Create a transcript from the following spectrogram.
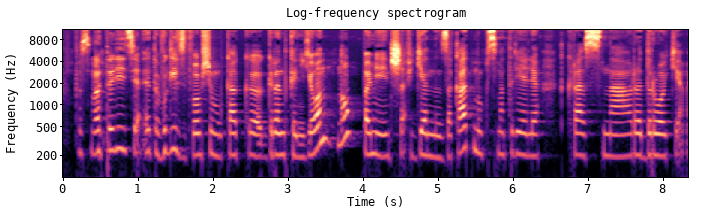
посмотрите. Это выглядит, в общем, как э, Гранд Каньон, но поменьше. Офигенный закат мы посмотрели как раз на Ред Роке.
